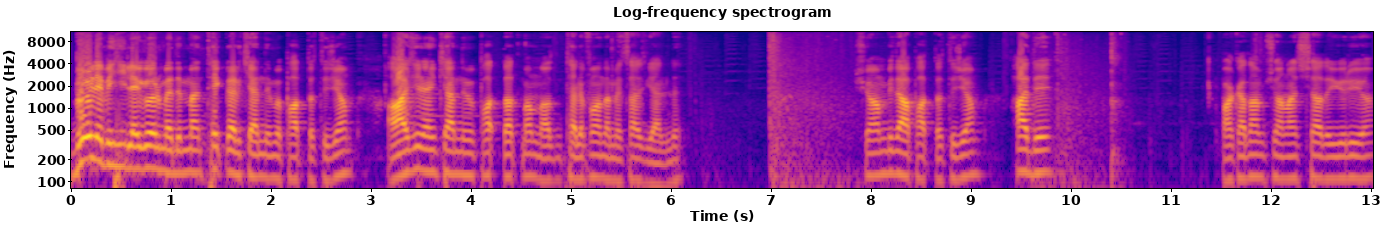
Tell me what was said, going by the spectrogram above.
böyle bir hile görmedim ben tekrar kendimi patlatacağım. Acilen kendimi patlatmam lazım. Telefona da mesaj geldi. Şu an bir daha patlatacağım. Hadi. Bak adam şu an aşağıda yürüyor.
